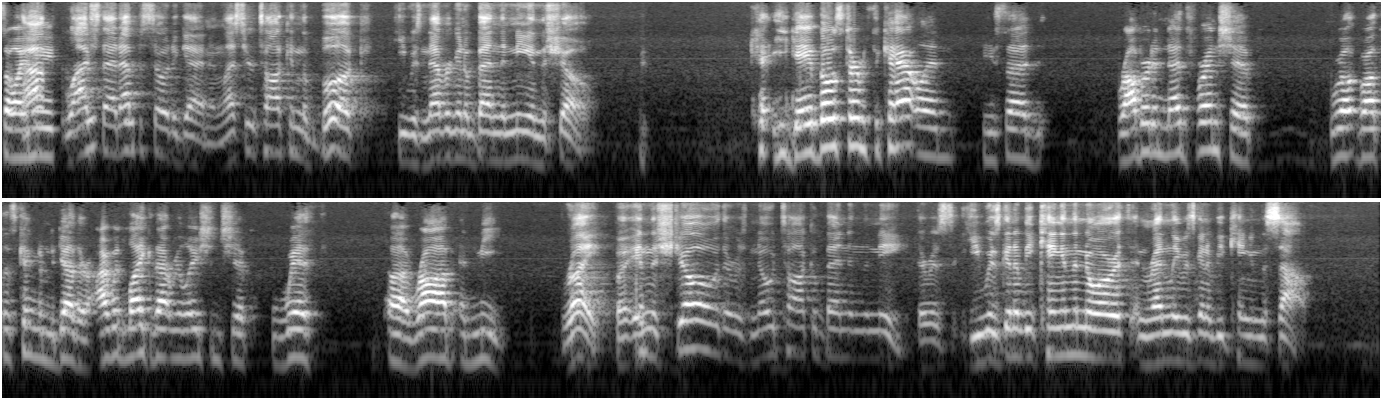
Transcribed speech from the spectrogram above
So I mean, watch that episode again. Unless you're talking the book, he was never gonna bend the knee in the show. He gave those terms to Catelyn. He said, Robert and Ned's friendship brought brought this kingdom together. I would like that relationship with uh, Robb and me. Right, but in the show there was no talk of bending the knee. There was he was going to be king in the north and Renly was going to be king in the south.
